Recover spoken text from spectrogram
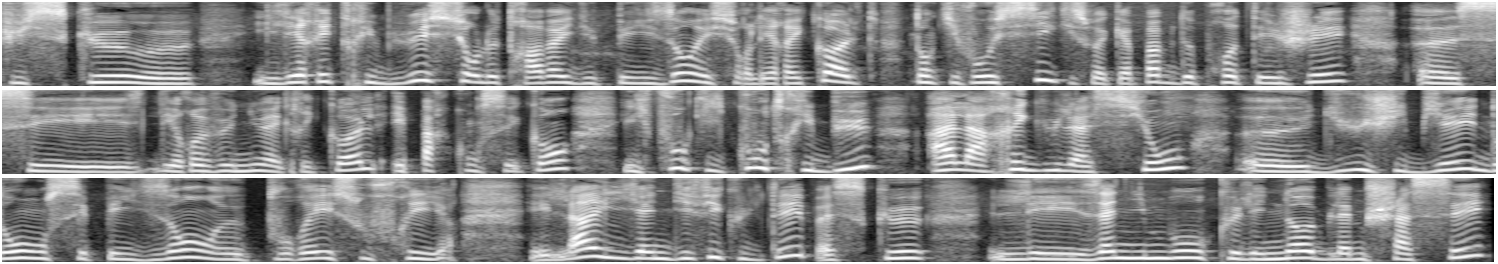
puisque euh, il est rétribué sur le travail du paysan et sur les récoltes. Donc il faut aussi qu'il soit capable de protéger euh, les revenus agricoles et par conséquent, il faut qu'il contribue à la régulation euh, du gibier dont ces paysans pourraient souffrir. Et là, il y a une difficulté parce que les animaux que les nobles aiment chasser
